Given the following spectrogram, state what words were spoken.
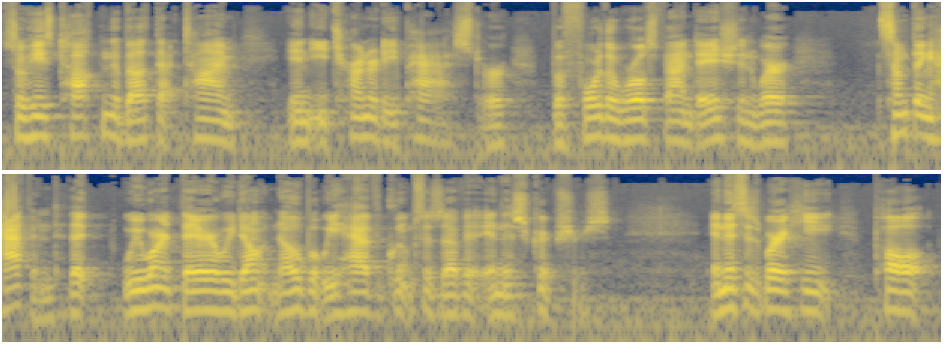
So he's talking about that time in eternity past or before the world's foundation where something happened that we weren't there, we don't know, but we have glimpses of it in the scriptures. And this is where he Paul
